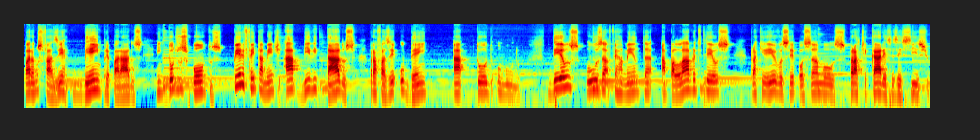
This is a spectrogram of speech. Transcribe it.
para nos fazer bem preparados em todos os pontos, perfeitamente habilitados para fazer o bem a todo o mundo. Deus usa a ferramenta, a palavra de Deus, para que eu e você possamos praticar esse exercício,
